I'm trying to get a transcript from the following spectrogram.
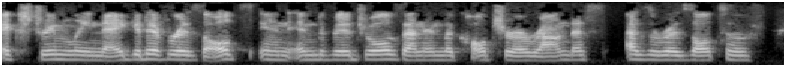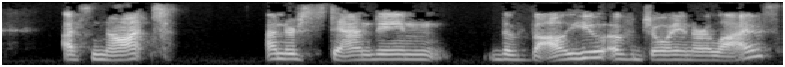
extremely negative results in individuals and in the culture around us as a result of us not understanding the value of joy in our lives.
